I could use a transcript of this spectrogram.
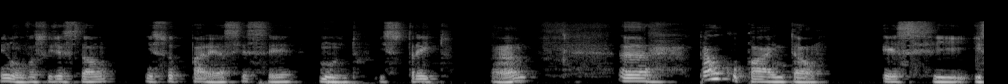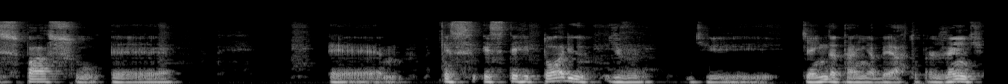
De novo, a sugestão, isso parece ser muito estreito. Tá? Uh, Para ocupar, então, esse espaço, é, é, esse, esse, território de, de que ainda está em aberto para a gente,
